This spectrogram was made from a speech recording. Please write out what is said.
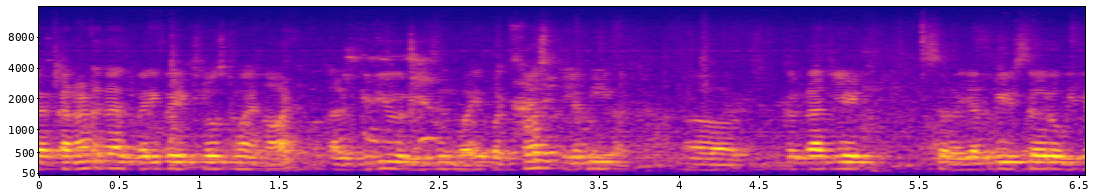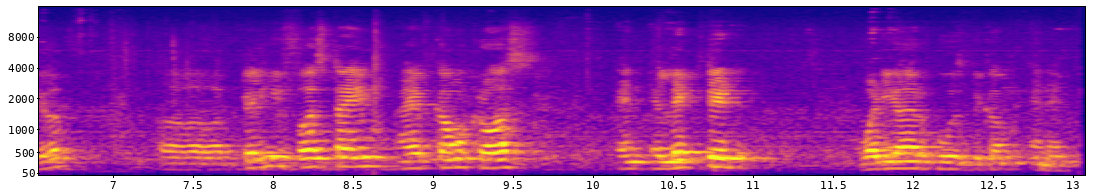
Ka- Karnataka is very, very close to my heart, I'll give you a reason why. But first, let me uh, congratulate Sir Yadavir sir over here. Uh, telling you, first time I have come across an elected Vadiyar who has become an MP.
